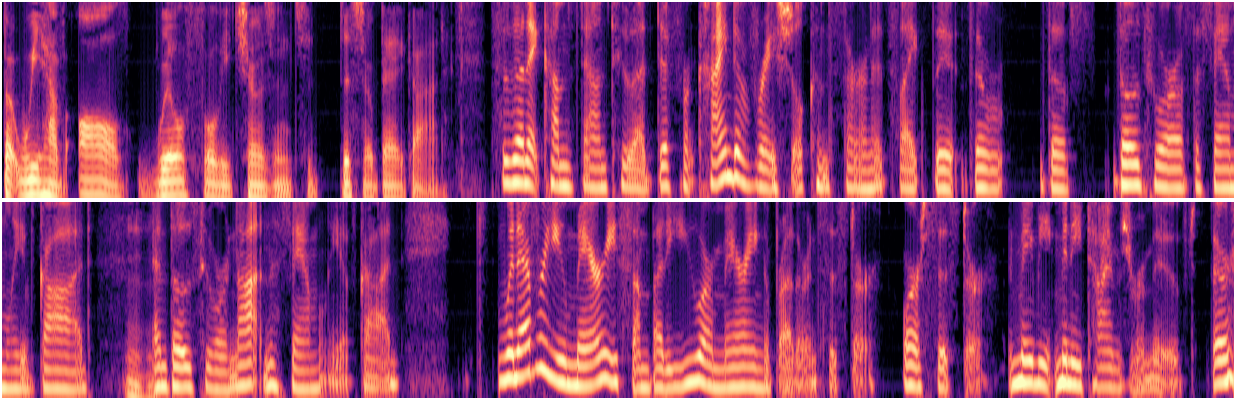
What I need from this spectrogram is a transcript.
but we have all willfully chosen to disobey God. So then it comes down to a different kind of racial concern. It's like the the the those who are of the family of God and those who are not in the family of God. Whenever you marry somebody, you are marrying a brother and sister or a sister, maybe many times removed. There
